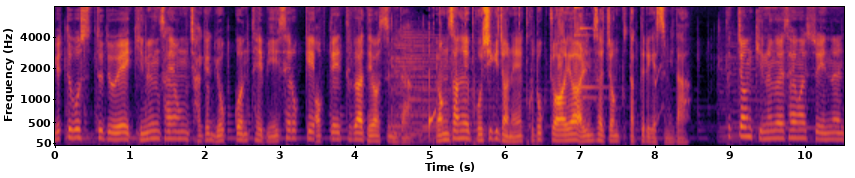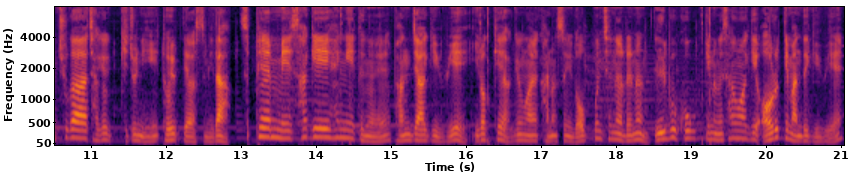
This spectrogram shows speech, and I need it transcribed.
유튜브 스튜디오의 기능 사용 자격 요건 탭이 새롭게 업데이트가 되었습니다. 영상을 보시기 전에 구독, 좋아요, 알림 설정 부탁드리겠습니다. 특정 기능을 사용할 수 있는 추가 자격 기준이 도입되었습니다. 스팸 및 사기 행위 등을 방지하기 위해 이렇게 악용할 가능성이 높은 채널에는 일부 고급 기능을 사용하기 어렵게 만들기 위해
